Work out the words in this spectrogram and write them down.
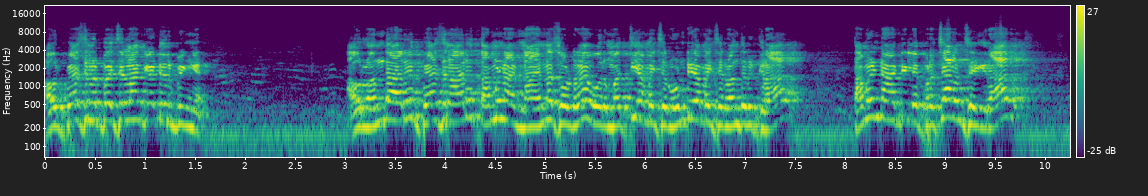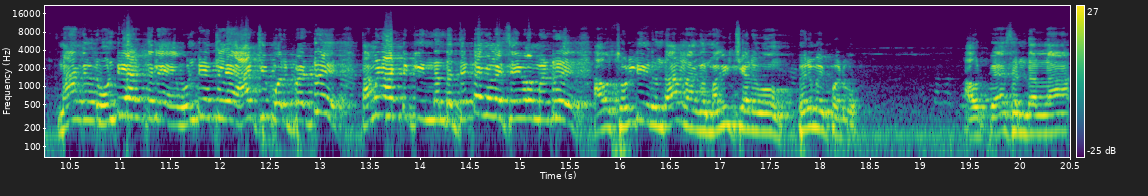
அவர் பேசின பேச்செல்லாம் கேட்டிருப்பீங்க. அவர் வந்தாரு பேசினாரு. தமிழ்நாடு நான் என்ன சொல்றேன்? ஒரு மத்திய அமைச்சர் ஒன்றிய அமைச்சர் வந்திருக்கிறார். தமிழ்நாட்டிலே பிரச்சாரம் செய்கிறார். நாங்கள் ஒன்றியத்திலே ஒன்றியத்திலே ஆட்சி பொறுப்பேற்று தமிழ்நாட்டுக்கு இந்தந்த திட்டங்களை செய்வோம் என்று அவர் சொல்லி இருந்தால் நாங்கள் மகிழ்ச்சி அடைவோம் பெருமைப்படுவோம். அவர் பேசுனதெல்லாம்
